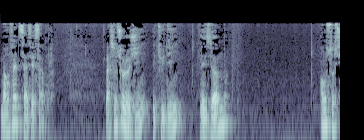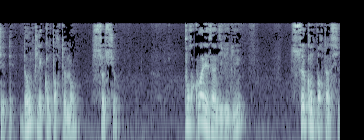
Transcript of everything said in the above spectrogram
Ben, En fait, c'est assez simple. La sociologie étudie les hommes en société, donc les comportements sociaux. Pourquoi les individus se comportent ainsi?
